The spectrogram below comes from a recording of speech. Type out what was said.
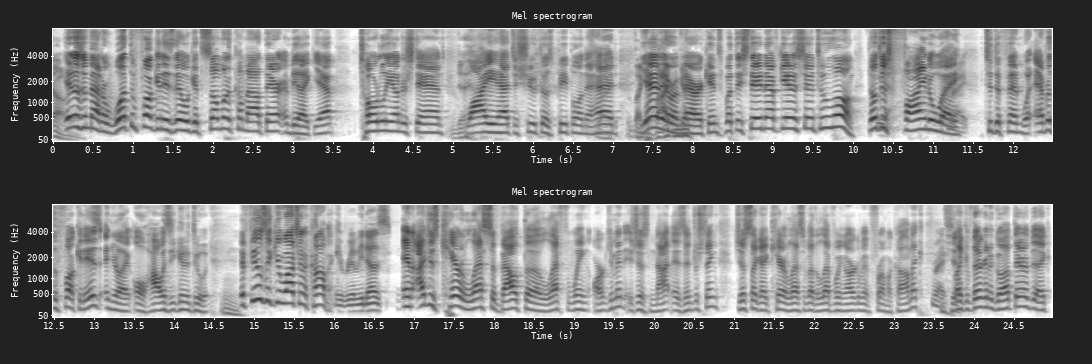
Oh, it doesn't matter what the fuck it is, they will get someone to come out there and be like, "Yep, totally understand why he had to shoot those people in the head. like yeah, they're I can get- Americans, but they stayed in Afghanistan too long. They'll just find a way Right. To defend whatever the fuck it is and you're like, "Oh, how is he going to do it?" It feels like you're watching a comic It really does. and I just care less about the left wing argument. It's just not as interesting. Just like I care less about the left wing argument from a comic. Right. Like if they're gonna go up there and be like,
